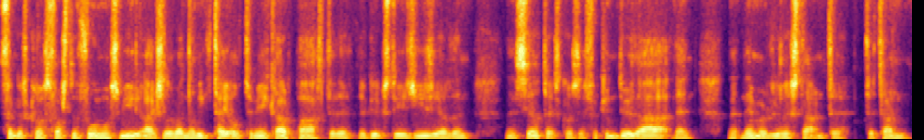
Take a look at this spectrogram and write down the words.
fingers crossed first and foremost we actually win the league title to make our path to the, the group stage easier than than Celtics because if we can do that then then we're really starting to to turn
